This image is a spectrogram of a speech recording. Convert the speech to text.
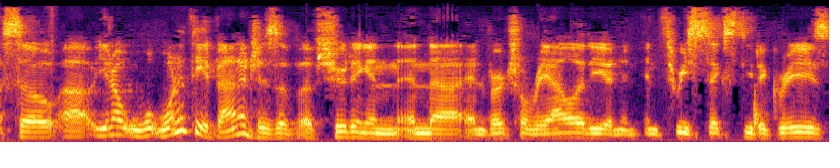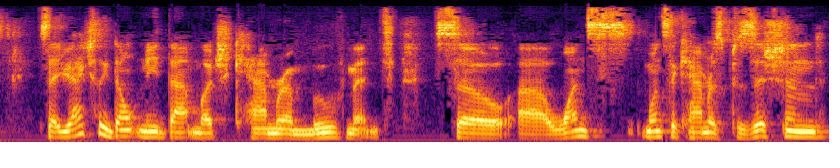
so uh, you know, w- one of the advantages of, of shooting in in, uh, in virtual reality and in, in, 360 degrees is that you actually don't need that much camera movement. So uh, once once the camera is positioned,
